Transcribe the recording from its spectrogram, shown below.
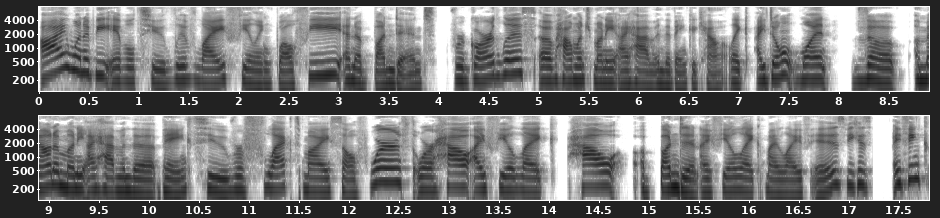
I want to be able to live life feeling wealthy and abundant, regardless of how much money I have in the bank account. Like, I don't want the amount of money I have in the bank to reflect my self worth or how I feel like, how abundant I feel like my life is. Because I think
